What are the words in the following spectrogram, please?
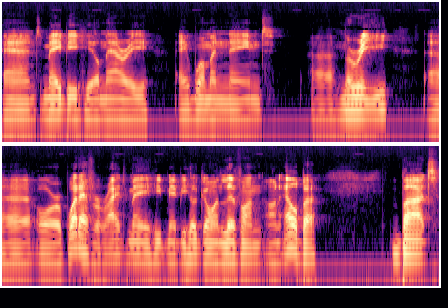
and maybe he'll marry a woman named uh, Marie uh, or whatever, right? Maybe, he, maybe he'll go and live on on Elba, but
